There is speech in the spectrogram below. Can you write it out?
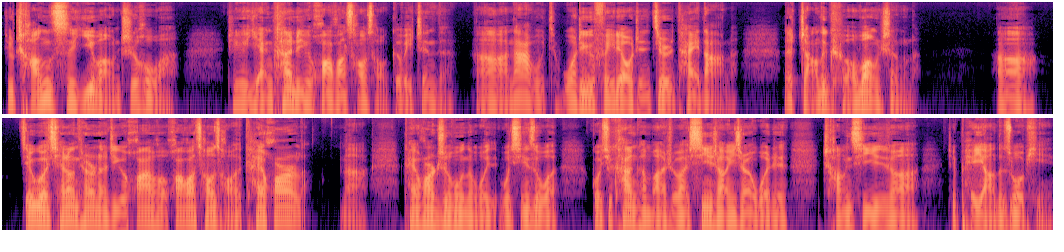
就长此以往之后啊，这个眼看这个花花草草，各位真的。啊，那我我这个肥料真劲儿太大了，那长得可旺盛了，啊！结果前两天呢，这个花花花草草的开花了，那，开花之后呢，我我寻思我过去看看吧，是吧？欣赏一下我这长期是吧这培养的作品。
